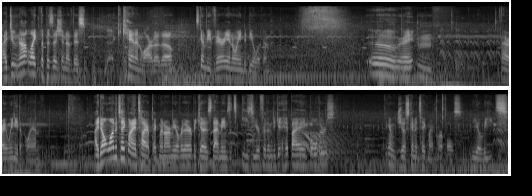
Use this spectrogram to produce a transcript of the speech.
I do not like the position of this uh, cannon larva, though. It's going to be very annoying to deal with him. Oh, right. Mm. Alright, we need a plan. I don't want to take my entire Pikmin army over there because that means it's easier for them to get hit by boulders. I think I'm just going to take my purples, the elites.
